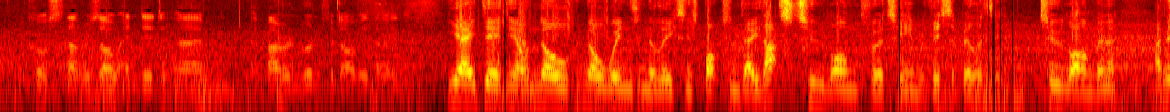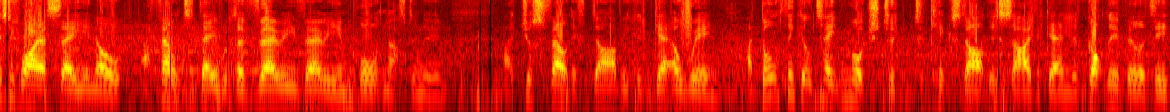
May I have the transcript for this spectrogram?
Of course, that result ended um, a barren run for Derby in the league. Yeah, it did. You know, no no wins in the league since Boxing Day. That's too long for a team with this ability. Too long. And, uh, and this is why I say, you know, I felt today was a very, very important afternoon. I just felt if Derby could get a win, I don't think it'll take much to, to kick-start this side again. They've got the ability.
